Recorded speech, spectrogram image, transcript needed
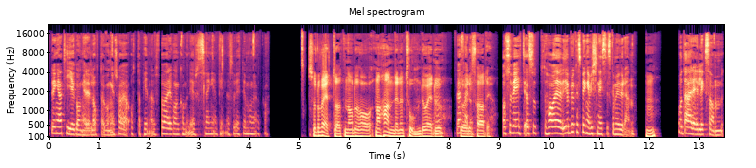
springa tio gånger eller åtta gånger så har jag åtta pinnar. Och för varje gång jag kommer ner så slänger jag en pinne så vet jag hur många jag har kvar. Så då vet du att när, du har, när handen är tom, då är du, Mm, då är jag du färdig. färdig. Och så vet jag, så har jag, jag brukar springa vid kinesiska muren. Mm. Och där är liksom,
